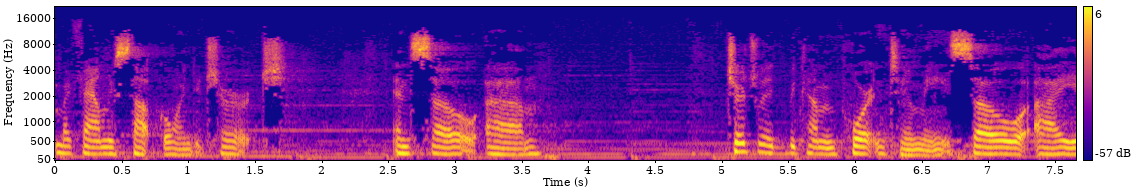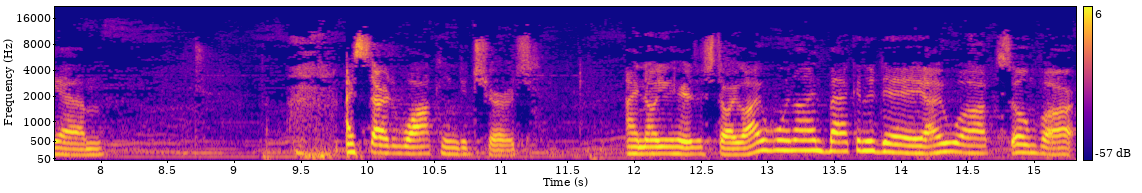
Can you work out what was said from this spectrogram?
my family stopped going to church. And so um, church had become important to me. So I, um, I started walking to church. I know you hear the story. I went on back in the day. I walked so far.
